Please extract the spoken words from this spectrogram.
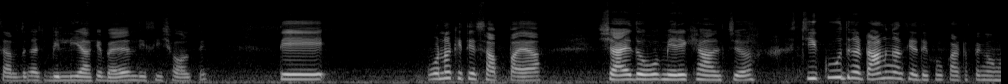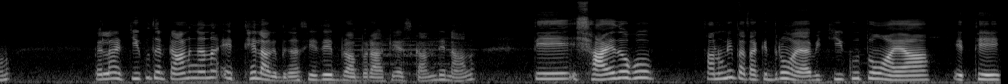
ਸਰਦੀਆਂ 'ਚ ਬਿੱਲੀ ਆ ਕੇ ਬਹਿ ਜਾਂਦੀ ਸੀ ਸ਼ਾਲ ਤੇ। ਤੇ ਉਹ ਨਾ ਕਿਤੇ ਸੱਪ ਆਇਆ ਸ਼ਾਇਦ ਉਹ ਮੇਰੇ ਖਿਆਲ 'ਚ ਚੀਕੂ ਦੀਆਂ ਟਾਹਣੀਆਂ ਸੀ, ਇਹ ਦੇਖੋ ਕੱਟਤੀਆਂ ਹੁਣ। ਪਹਿਲਾਂ ਚੀਕੂ ਦੀਆਂ ਟਾਹਣੀਆਂ ਨਾ ਇੱਥੇ ਲੱਗਦੀਆਂ ਸੀ, ਇਹਦੇ ਬਰਾਬਰ ਆ ਕੇ ਇਸ ਕੰਧ ਦੇ ਨਾਲ। ਤੇ ਸ਼ਾਇਦ ਉਹ ਸਾਨੂੰ ਨਹੀਂ ਪਤਾ ਕਿੱਧਰੋਂ ਆਇਆ, ਵੀ ਚੀਕੂ ਤੋਂ ਆਇਆ ਇੱਥੇ,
